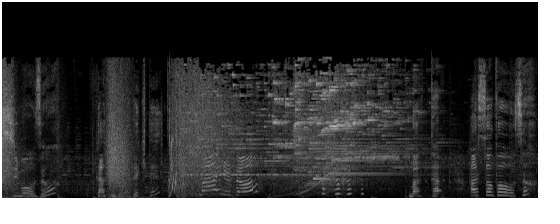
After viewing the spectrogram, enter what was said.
しもうぞ。覚悟はできて。参るぞ。また遊ぼうぞ。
